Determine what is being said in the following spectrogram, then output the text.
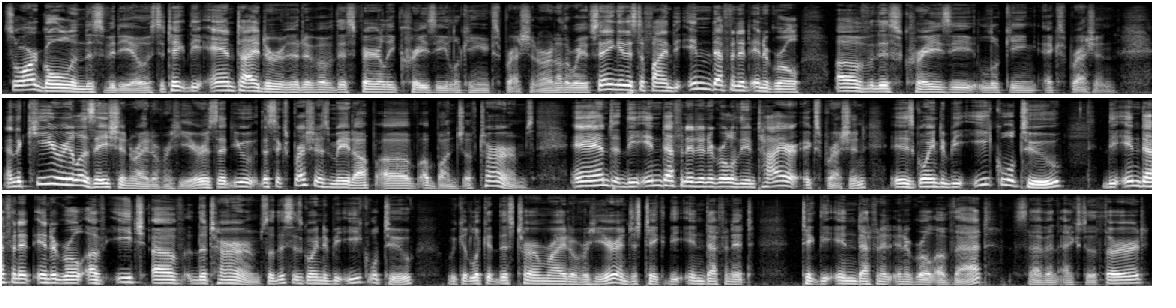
So our goal in this video is to take the antiderivative of this fairly crazy looking expression. Or another way of saying it is to find the indefinite integral of this crazy looking expression. And the key realization right over here is that you this expression is made up of a bunch of terms. And the indefinite integral of the entire expression is going to be equal to the indefinite integral of each of the terms. So this is going to be equal to we could look at this term right over here and just take the indefinite, take the indefinite integral of that, 7x to the third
